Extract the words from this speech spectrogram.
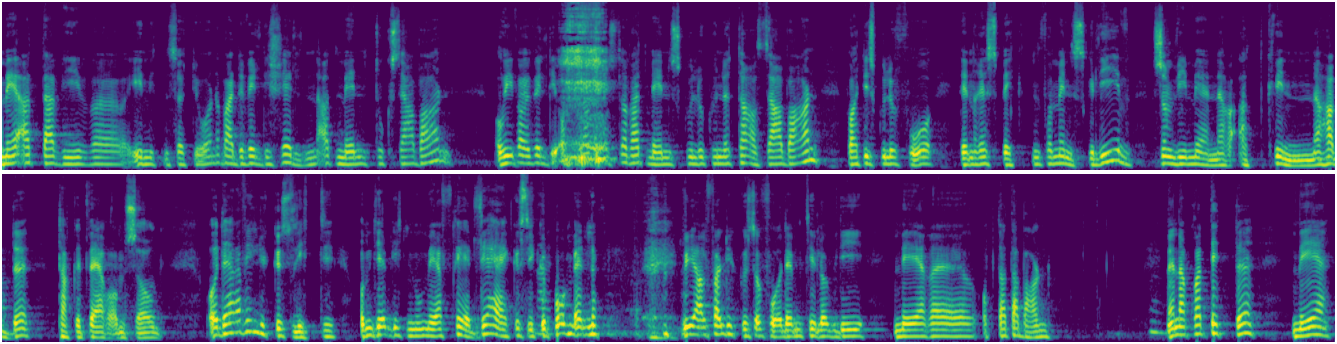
med at da vi var i 1970-årene, var det veldig sjelden at menn tok seg av barn. Og vi var jo veldig opptatt av at menn skulle kunne ta seg av barn, for at de skulle få den respekten for menneskeliv som vi mener at kvinnene hadde takket være omsorg. Og der har vi lykkes litt. Om de er blitt noe mer fredelige, er jeg ikke sikker på, men vi har iallfall lykkes å få dem til å bli mer uh, opptatt av barn. Men akkurat dette med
